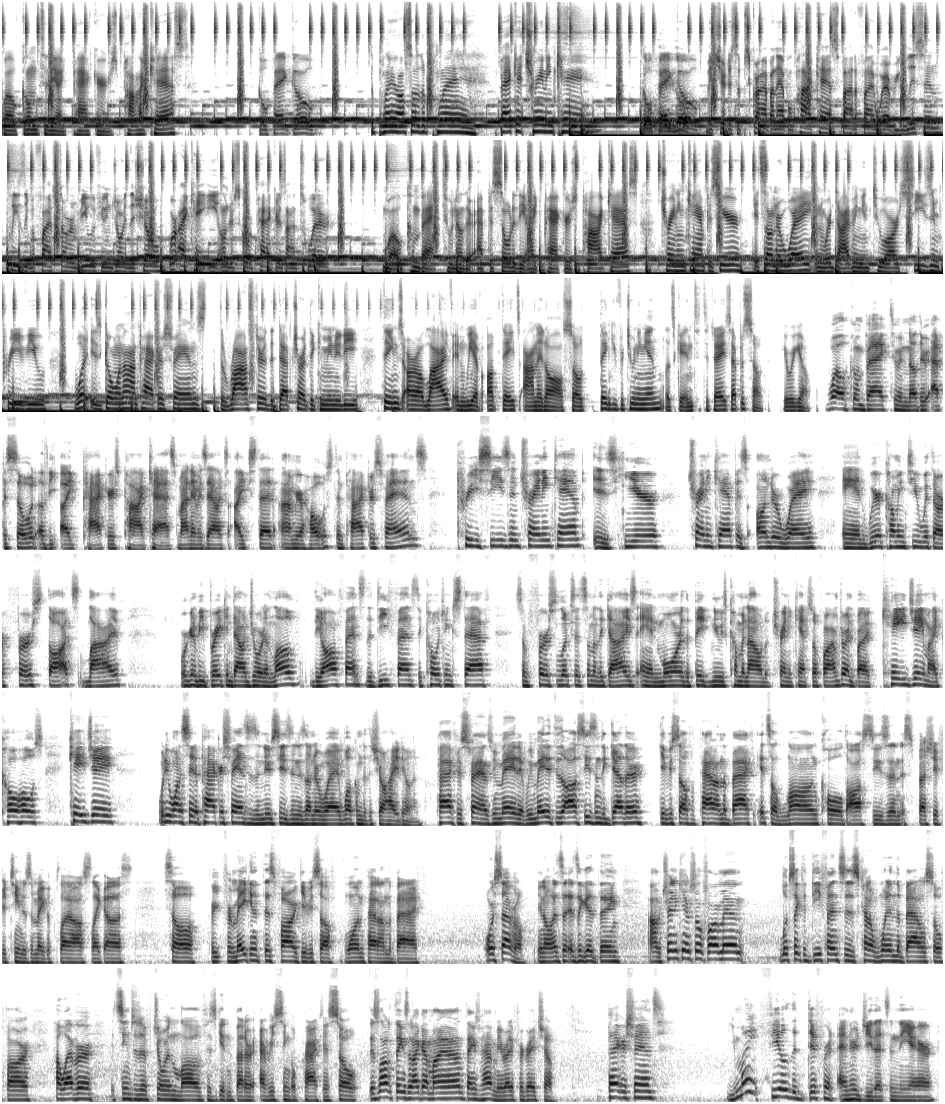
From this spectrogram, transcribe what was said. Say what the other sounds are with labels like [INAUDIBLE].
Welcome to the Ike Packers podcast. Go Pack Go. The playoffs are the plan. Back at training camp. Go Pack Go. Make sure to subscribe on Apple Podcasts, Spotify, wherever you listen. Please leave a five star review if you enjoyed the show. We're IKE underscore Packers on Twitter. Welcome back to another episode of the Ike Packers podcast. Training camp is here, it's underway, and we're diving into our season preview. What is going on, Packers fans? The roster, the depth chart, the community, things are alive, and we have updates on it all. So, thank you for tuning in. Let's get into today's episode. Here we go. Welcome back to another episode of the Ike Packers podcast. My name is Alex Eichstead. I'm your host, and Packers fans, preseason training camp is here. Training camp is underway, and we're coming to you with our first thoughts live. We're going to be breaking down Jordan Love, the offense, the defense, the coaching staff, some first looks at some of the guys, and more. The big news coming out of training camp so far. I'm joined by KJ, my co host. KJ, what do you want to say to Packers fans as the new season is underway? Welcome to the show. How you doing? Packers fans, we made it. We made it through the off season together. Give yourself a pat on the back. It's a long, cold off season, especially if your team doesn't make the playoffs like us. So for for making it this far, give yourself one pat on the back, or several. You know, it's a, it's a good thing. Um, training camp so far, man, looks like the defense is kind of winning the battle so far. However, it seems as if Jordan Love is getting better every single practice. So there's a lot of things that I got my eye on. Thanks for having me. Ready for a great show. Packers fans, you might feel the different energy that's in the air.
